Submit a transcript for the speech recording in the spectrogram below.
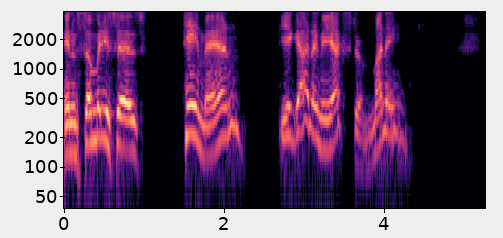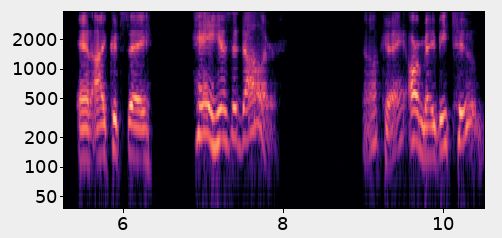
And if somebody says, hey, man, do you got any extra money? And I could say, hey, here's a dollar. Okay, or maybe two.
